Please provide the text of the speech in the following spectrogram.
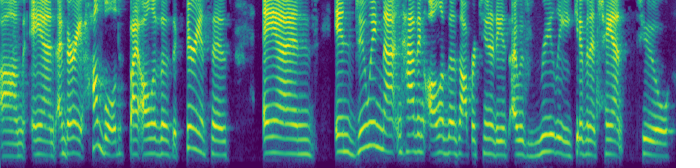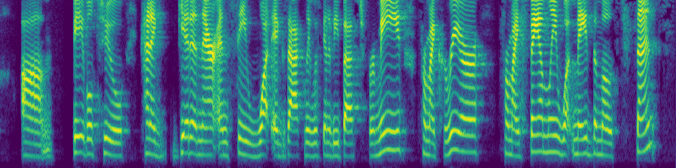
Um, and I'm very humbled by all of those experiences. And in doing that and having all of those opportunities, I was really given a chance to um, be able to kind of get in there and see what exactly was going to be best for me, for my career, for my family, what made the most sense.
